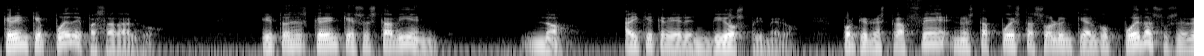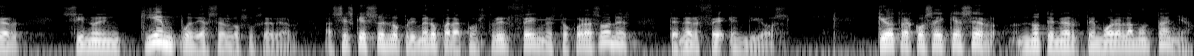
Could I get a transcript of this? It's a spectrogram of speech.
creen que puede pasar algo. Y entonces creen que eso está bien. No, hay que creer en Dios primero. Porque nuestra fe no está puesta solo en que algo pueda suceder, sino en quién puede hacerlo suceder. Así es que eso es lo primero para construir fe en nuestros corazones, tener fe en Dios. ¿Qué otra cosa hay que hacer? No tener temor a la montaña.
